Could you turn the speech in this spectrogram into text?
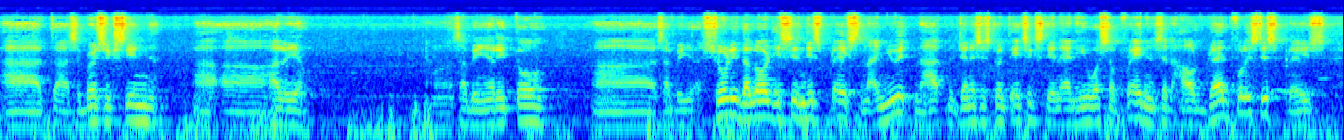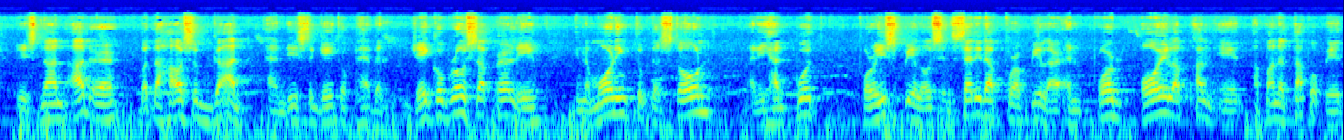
At uh, sa verse 16, uh, uh, hallelujah. Uh, sabi niya rito, uh, sabi niya, Surely the Lord is in this place, and I knew it not, Genesis 28:16, and he was afraid and said, How dreadful is this place! It is none other but the house of God, and this is the gate of heaven. Jacob rose up early in the morning, took the stone, and he had put for his pillows, and set it up for a pillar, and poured oil upon it, upon the top of it.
